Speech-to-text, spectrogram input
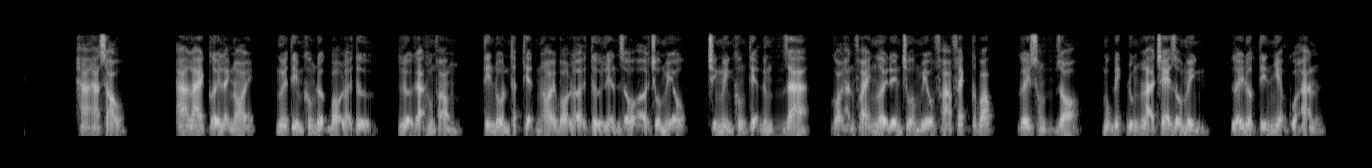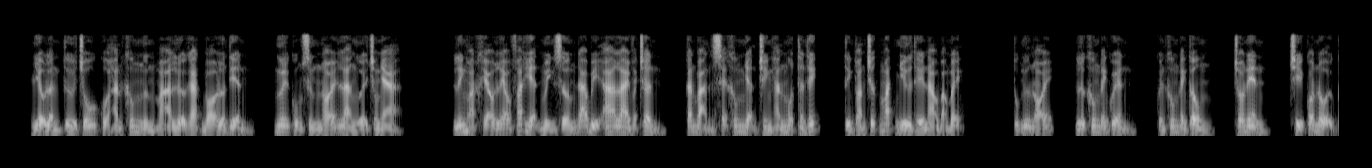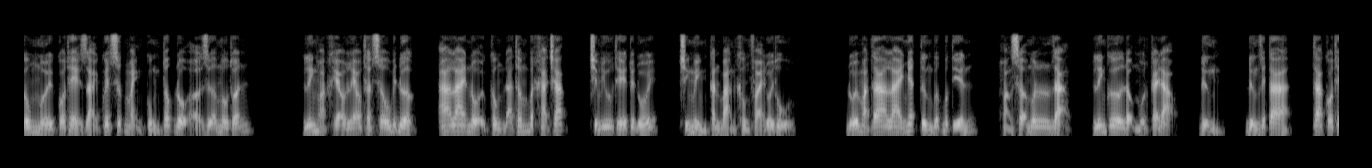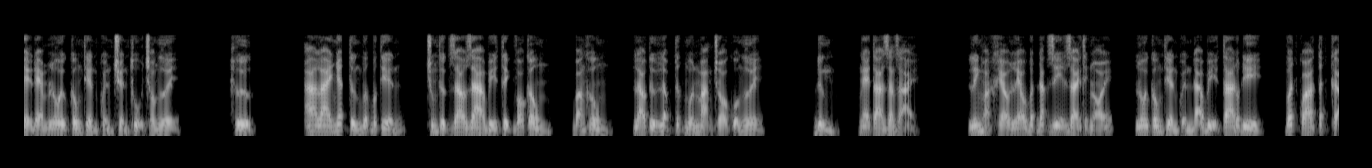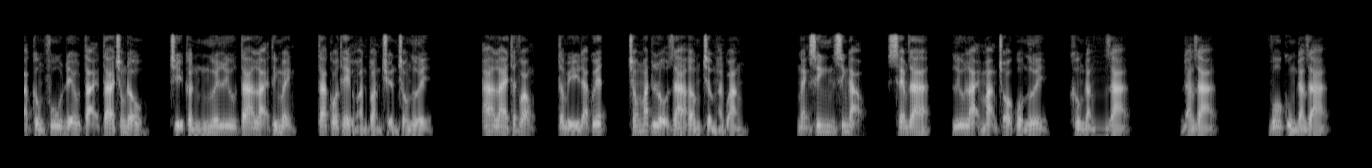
Ha ha sáu. A lai cười lạnh nói, ngươi tìm không được bỏ lợi tử, lừa gạt hùng phong, tin đồn thất thiệt nói bỏ lợi tử liền giấu ở chỗ miếu, chính mình không tiện đứng ra gọi hắn phái người đến chùa miếu phá phách cướp bóc, gây sóng gió, mục đích đúng là che giấu mình, lấy được tín nhiệm của hắn, nhiều lần từ chỗ của hắn không ngừng mà lừa gạt bó lớn tiền, ngươi cũng xứng nói là người trong nhà. Linh hoạt khéo léo phát hiện mình sớm đã bị a lai vạch trần, căn bản sẽ không nhận chính hắn một thân thích, tính toán trước mắt như thế nào bảo bệnh tục ngữ nói, lực không đánh quyền quyền không đánh công, cho nên, chỉ có nội công mới có thể giải quyết sức mạnh cùng tốc độ ở giữa mâu thuẫn. Linh hoạt khéo léo thật sâu biết được, a lai nội công đã thâm bất khả chắc, chiếm ưu thế tuyệt đối, chính mình căn bản không phải đối thủ. Đối mặt a lai nhất từng bước bước tiến, hoảng sợ mơn dạng, linh cơ động một cái đạo đừng đừng giết ta ta có thể đem lôi công tiền quyền truyền thụ cho ngươi. Hừ. A lai nhất từng bước bước tiến, trung thực giao ra bí tịch võ công, bằng không, lao tử lập tức muốn mạng chó của ngươi. Đừng, nghe ta giảng giải. Linh hoạt khéo léo bất đắc dĩ giải thích nói, lôi công tiền quyền đã bị ta đốt đi, bất quá tất cả công phu đều tại ta trong đầu, chỉ cần ngươi lưu ta lại tính mệnh, ta có thể hoàn toàn chuyển cho ngươi. A lai thất vọng, tâm ý đã quyết, trong mắt lộ ra âm trầm hàn quang. Ngạnh sinh sinh đạo, xem ra, lưu lại mạng chó của ngươi, không đáng giá. Đáng giá? Vô cùng đáng giá.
